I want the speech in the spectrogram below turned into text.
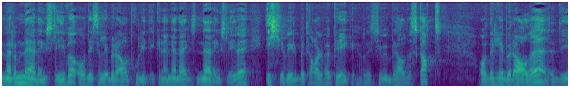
mellom, næringslivet og disse liberale politikerne. Næringslivet ikke vil betale for krig og ikke vil betale skatt. Og de liberale de,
